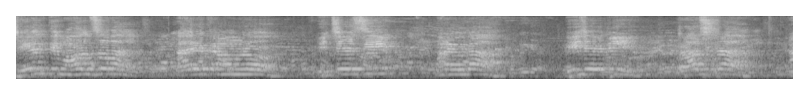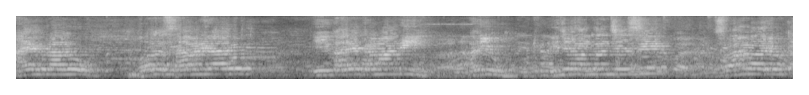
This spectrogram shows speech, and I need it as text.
జయంతి మహోత్సవ కార్యక్రమంలో ఇచ్చేసి మన యొక్క బీజేపీ రాష్ట్ర నాయకురాలు బోల శ్రావణి గారు ఈ కార్యక్రమాన్ని మరియు విజయవంతం చేసి స్వామివారి యొక్క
